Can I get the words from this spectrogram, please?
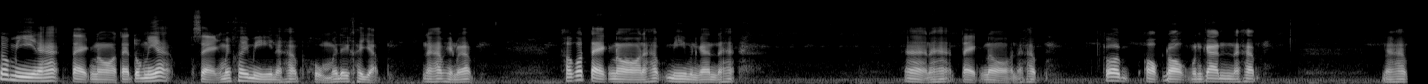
ก็มีนะฮะแตกหน่อแต่ตรงเนี้ยแสงไม่ค่อยมีนะครับ ผมไม่ได้ขยับนะครับเห็นไหมครับเขาก็แตกหน่อนะครับ มีเหมือนกันนะฮะอ่านะฮะแตกหน่อนะครับ ก็ออกดอกเหมือนกันนะครับนะครับ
